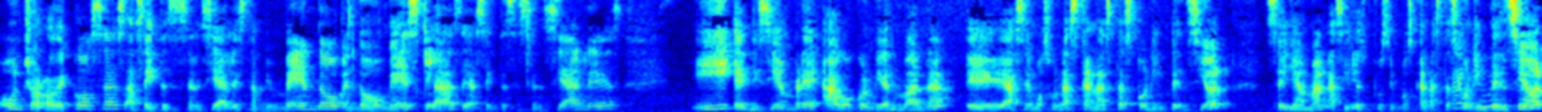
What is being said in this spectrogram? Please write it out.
un chorro de cosas, aceites esenciales también vendo, vendo mezclas de aceites esenciales, y en diciembre hago con mi hermana, eh, hacemos unas canastas con intención, se llaman, así les pusimos canastas con intención,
